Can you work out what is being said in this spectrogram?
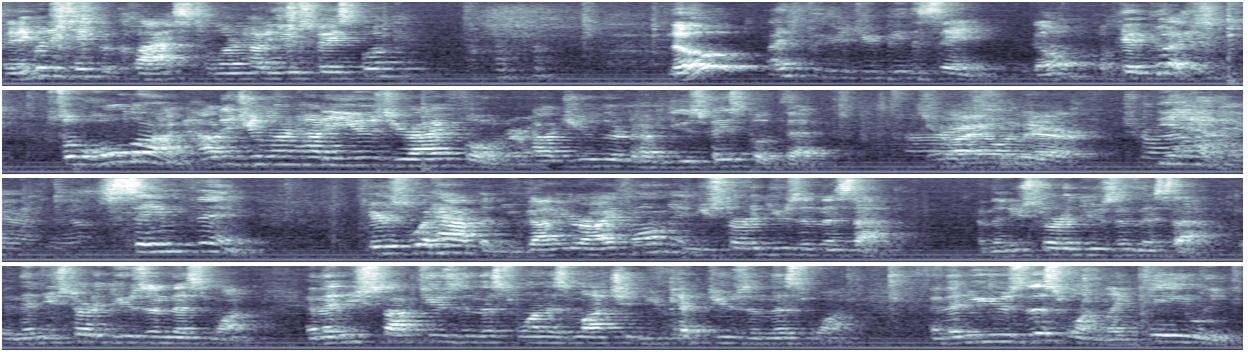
Anybody take a class to learn how to use Facebook? No? I figured you'd be the same. No? Okay, good. So hold on, how did you learn how to use your iPhone, or how did you learn how to use Facebook then? Trial and error. Trial Yeah. yeah. Same thing. Here's what happened. You got your iPhone and you started using this app. And then you started using this app. And then you started using this one. And then you stopped using this one as much and you kept using this one. And then you use this one like daily.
